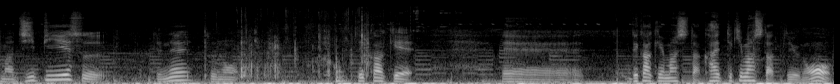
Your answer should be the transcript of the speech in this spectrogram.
まあ、GPS でねその出かけ、えー、出かけました帰ってきましたっていうのを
